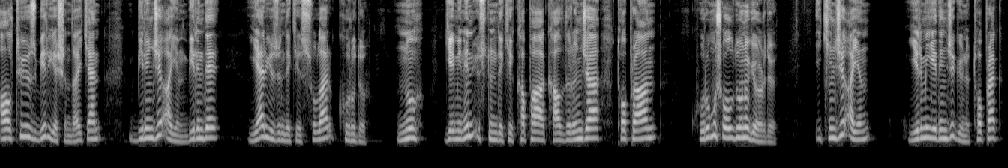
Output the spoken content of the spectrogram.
601 yaşındayken birinci ayın birinde yeryüzündeki sular kurudu. Nuh geminin üstündeki kapağı kaldırınca toprağın kurumuş olduğunu gördü. İkinci ayın 27. günü toprak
